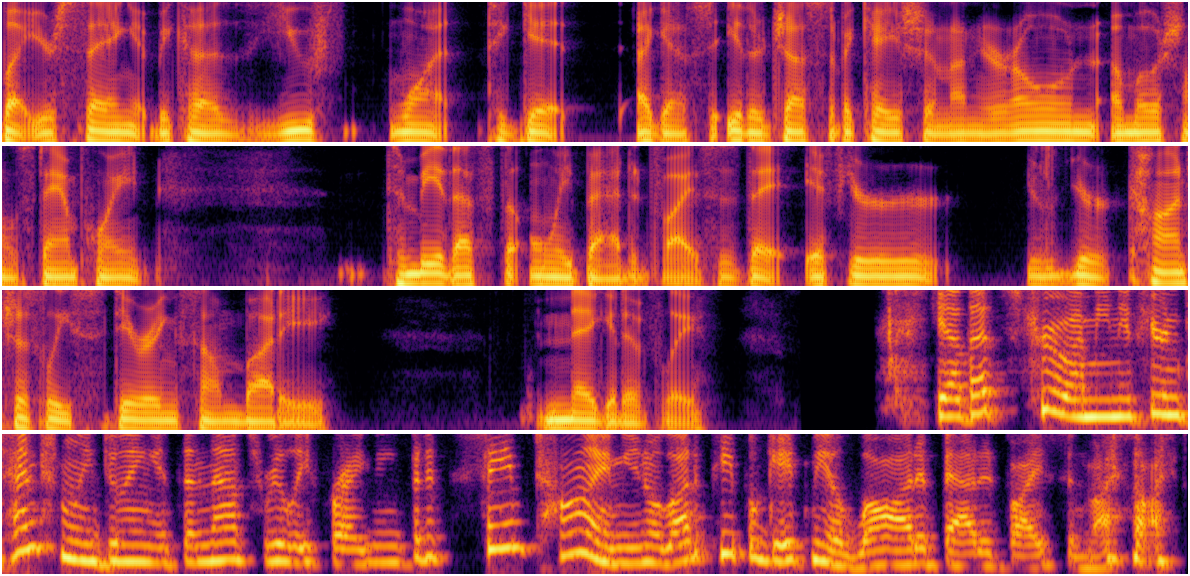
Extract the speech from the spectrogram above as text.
but you're saying it because you f- want to get, I guess, either justification on your own emotional standpoint. To me, that's the only bad advice is that if you're you're, you're consciously steering somebody negatively. Yeah, that's true. I mean, if you're intentionally doing it, then that's really frightening. But at the same time, you know, a lot of people gave me a lot of bad advice in my life.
